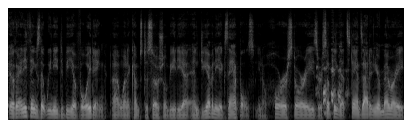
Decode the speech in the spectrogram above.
are there any things that we need to be avoiding uh, when it comes to social media? And do you have any examples, you know, horror stories or something that stands out in your memory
